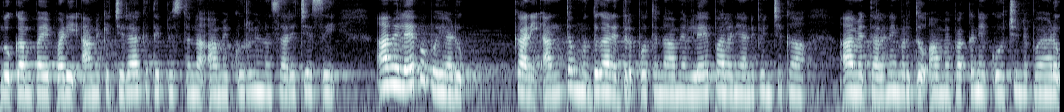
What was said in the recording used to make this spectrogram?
ముఖంపై పడి ఆమెకి చిరాకు తెప్పిస్తున్న ఆమె కూరలను సరిచేసి ఆమె లేపబోయాడు. కానీ అంత ముద్దుగా నిద్రపోతున్న ఆమెను లేపాలని అనిపించక ఆమె తలనిమరుతూ ఆమె పక్కనే కూర్చుండిపోయాడు.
